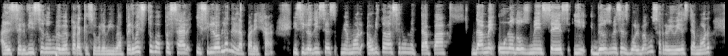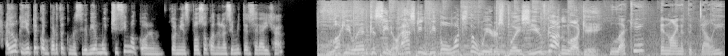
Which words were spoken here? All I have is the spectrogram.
al servicio de un bebé para que sobreviva. Pero esto va a pasar y si lo hablan en la pareja y si lo dices, mi amor, ahorita va a ser una etapa, dame uno, dos meses y dos meses volvemos a revivir este amor. Algo que yo te comporto que me sirvió muchísimo con, con mi esposo cuando nació mi tercera hija. Lucky Land Casino asking people what's the weirdest place you've gotten lucky. Lucky? In line at the deli,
